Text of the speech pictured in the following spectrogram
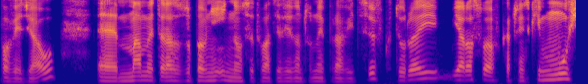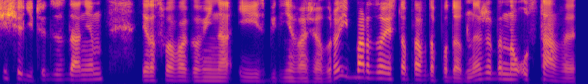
powiedział. E, mamy teraz zupełnie inną sytuację Zjednoczonej Prawicy, w której Jarosław Kaczyński musi się liczyć ze zdaniem Jarosława Gowina i Zbigniewa Ziobro i bardzo jest to prawdopodobne, że będą ustawy,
